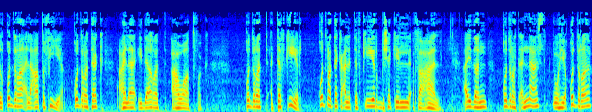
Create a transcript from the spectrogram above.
القدرة العاطفية قدرتك على إدارة عواطفك قدرة التفكير قدرتك على التفكير بشكل فعال. أيضا قدرة الناس وهي قدرة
